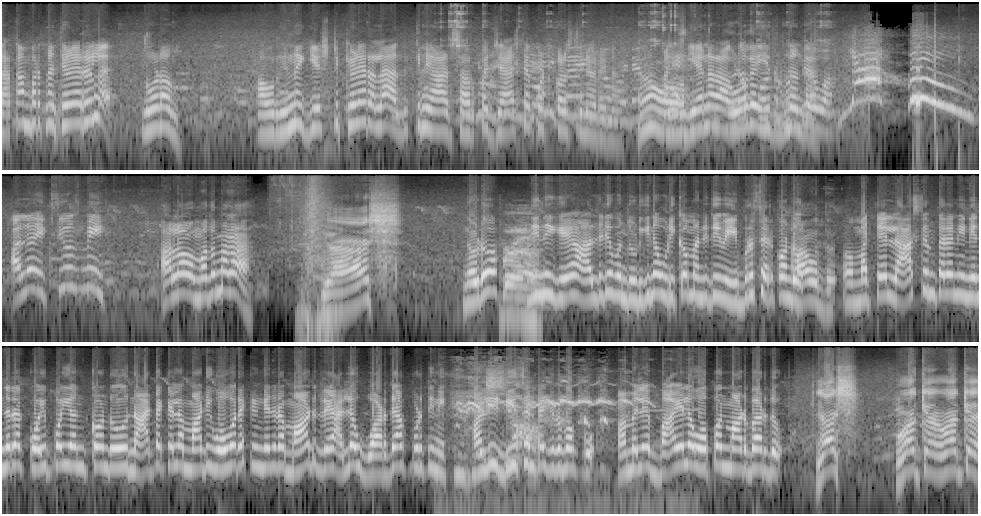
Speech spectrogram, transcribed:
ಕರ್ಕೊಂಬರ್ತಾನೆ ಅಂತ ಹೇಳ್ಯಾರಿಲ್ಲ? ನೋಡಮ್. ಅವ್ರು ಇನ್ನ ಎಷ್ಟು ಕೇಳ್ಯಾರಲ್ಲ ಅದಕ್ಕಿನ್ನ ಎರಡು ಸಾವಿರ ರೂಪಾಯಿ ಜಾಸ್ತಿ ಕೊಟ್ಟು ಕಳಿಸ್ತೀನಿ ಅವ್ರಿ ನಾವು ಏನಾರ ಆ ಹುಡುಗ ಇದ್ನಂದ್ರೆ. ಅಲೋ ಎಕ್ಸ್ಕ್ಯೂಸ್ ಮೀ ಅಲೋ ಮದುಮಗ. ಯಾಶ್ ನೋಡು ನಿನಗೆ ಆಲ್ರೆಡಿ ಒಂದು ಹುಡುಗಿನ ಹುಡುಕ ಬಂದಿದೀವಿ ಇಬ್ರು ಸೇರ್ಕೊಂಡು. ಹೌದು. ಮತ್ತೆ ಲಾಸ್ಟ್ ಟೈಮ್ ತರ ನೀನ್ ಏನಾರ ಕೊಯ್ ಪೊಯ್ ಅಂದ್ಕೊಂಡು ನಾಟಕ ಎಲ್ಲ ಮಾಡಿ ಓವರ್ ಆಕ್ಟಿಂಗ್ ಏನಾರ ಮಾಡಿದ್ರೆ ಅಲ್ಲೇ ಹೊಡೆದೆ ಹಾಕ್ಬಿಡ್ತೀನಿ. ಅಲ್ಲಿ ಡೀಸೆಂಟ್ ಆಗಿ ಇರ್ಬೇಕು. ಆಮೇಲೆ ಬಾಯೆಲ್ಲ ಓಪನ್ ಮಾಡಬಾರ್ದು. ಯಾಶ್ ಓಕೆ ಓಕೆ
